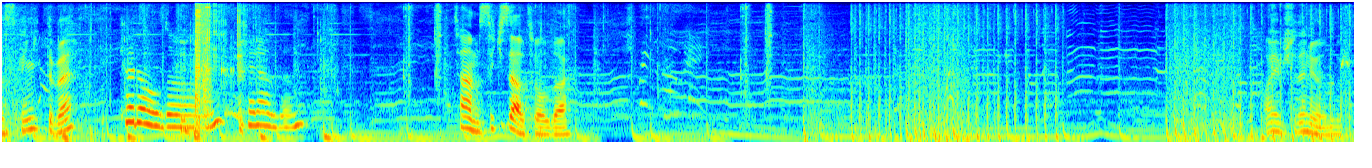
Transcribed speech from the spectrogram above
Kaskın gitti be. Kör oldum. Kör oldum. Tamam 8-6 oldu. Ay bir şey deniyordum dur.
